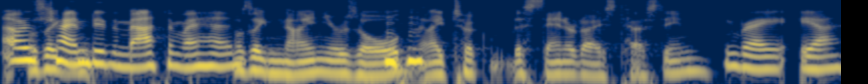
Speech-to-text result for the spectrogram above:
I was, was like- trying to do the math in my head. I was like nine years old and I took the standardized testing. right. Yeah.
